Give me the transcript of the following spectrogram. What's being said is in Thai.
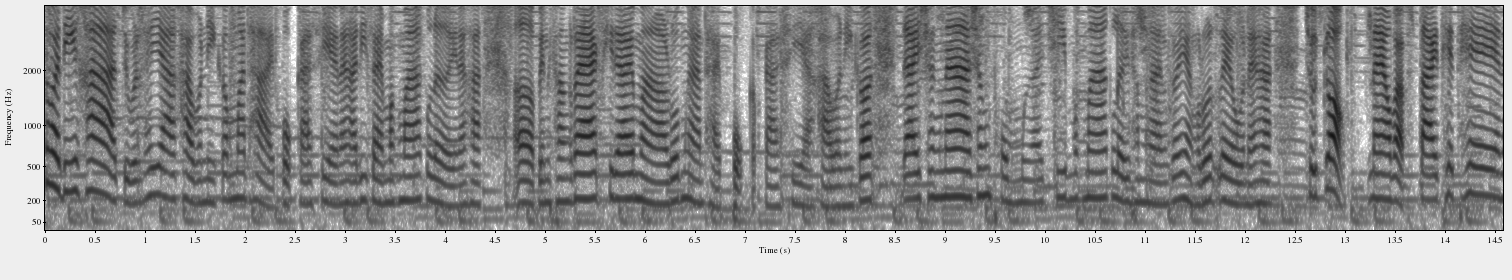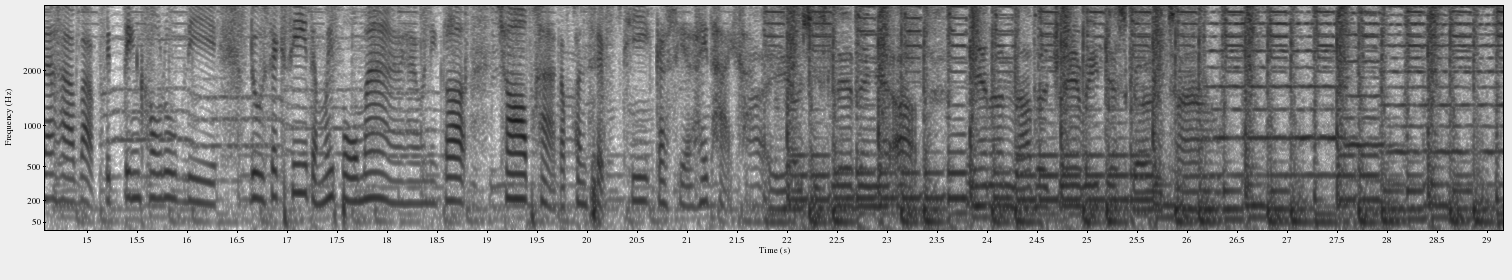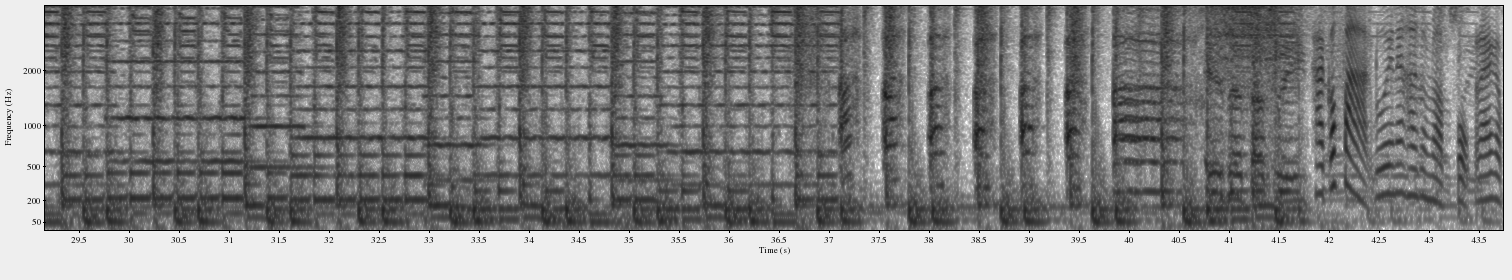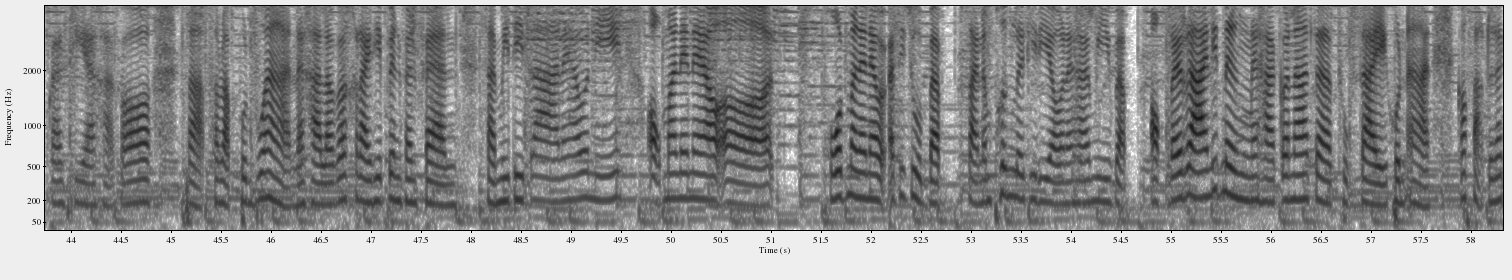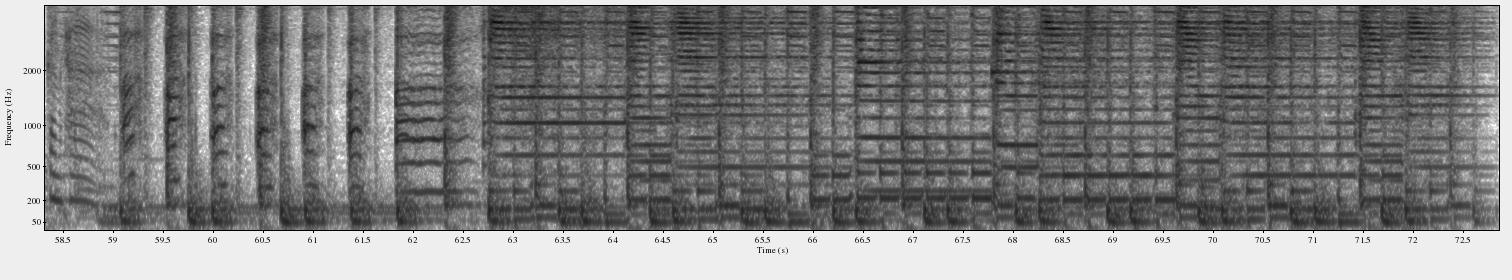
สวัสดีค่ะ จุวัฒยาค่ะวันนี้ก็มาถ่ายปกกาเซียนะคะ ดีใจมากๆเลยนะคะเออเป็นครั้งแรกที่ได้มาร่วมงานถ่ายปกกับกาเซียค่ะ วันนี้ก็ได้ช่างหน้าช่างผมมืออาชีพมากๆ เลยทำงานก็อย่างรวดเร็วนะคะ ชุดก็ออกแนวแบบสไตล์เท่ๆนะคะ แบบฟิตติ้งเข้ารูปดี ดูเซ็กซี่แต่ไม่โป๊มากนะคะ วันนี้ก็ชอบค่ะกับคอนเซปที่กาเซียให้ถ่ายค่ะ ค่ะก็ฝากด้วยนะคะสำหรับปกแรกกับกาเซียค่ะ ก็สำหรับคุณผู้อ่านนะคะ แล้วก็ใครที่เป็นแฟนๆ สามีตีตรานะคะวันนี้ออกมาในแนวเอ่อโพสต์มาในแนวแบบทัศนคติแบบสายน้ำผึ้งเลยทีเดียวนะคะ มีแบบออกร้ายๆนิดนึงนะคะ ก็น่าจะถูกใจคนอ่านก็ฝากด้วยแล้วกันค่ะ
